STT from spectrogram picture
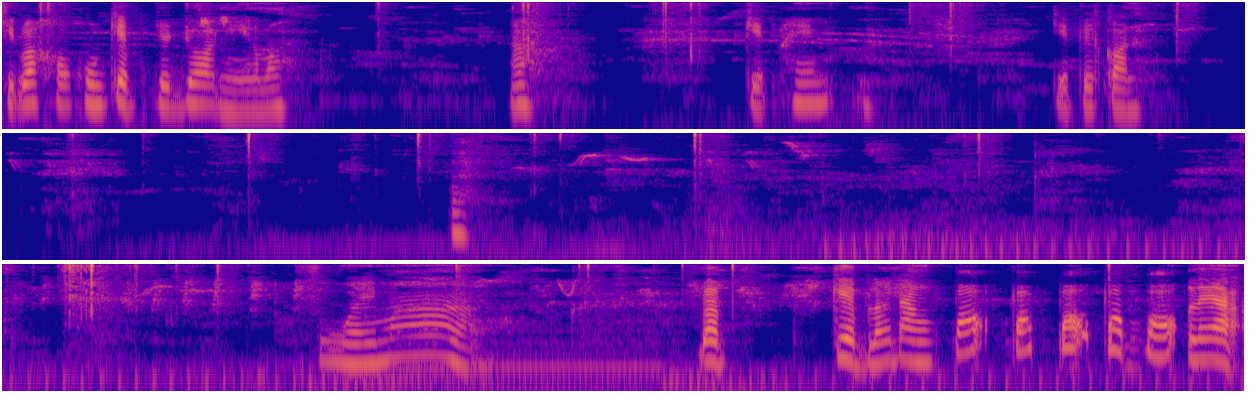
คิดว่าเขาคงเก็บยอดๆอย่างนี้แล้วมั้งนะเก็บให้ เก็บไปก่อนสวยมาก แบบเก็บแล้วดังเปาะเปาะเปาะเปาะเปาะเลยอะ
